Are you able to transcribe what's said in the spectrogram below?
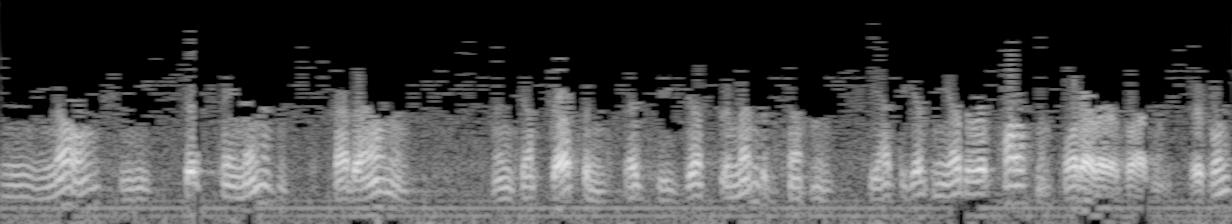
Mm, No, she just came in and sat down and then jumped up and said she just remembered something. She had to get in the other apartment. What other apartment? This one?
